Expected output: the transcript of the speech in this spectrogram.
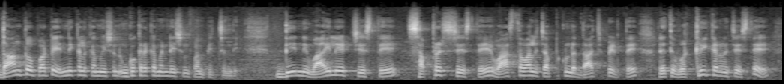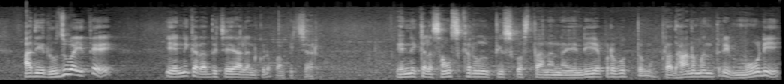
దాంతోపాటు ఎన్నికల కమిషన్ ఇంకొక రికమెండేషన్ పంపించింది. దీన్ని వాయిలేట్ చేస్తే సప్రెస్ చేస్తే వాస్తవాలు చెప్పకుండా దాచిపెడితే లేకపోతే వక్రీకరణ చేస్తే అది రుజువైతే ఎన్నిక రద్దు చేయాలని కూడా పంపించారు. ఎన్నికల సంస్కరణలు తీసుకొస్తానన్న ఎన్డీఏ ప్రభుత్వం ప్రధానమంత్రి మోడీ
